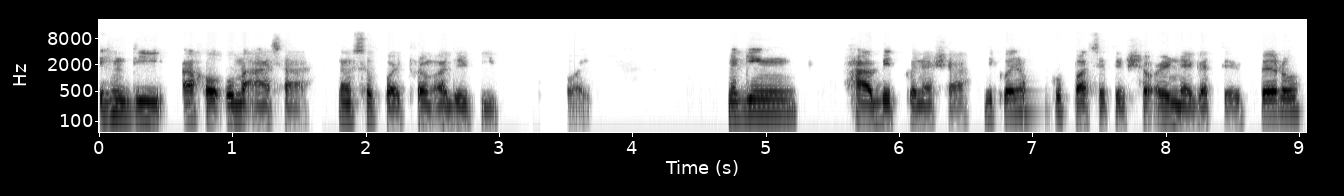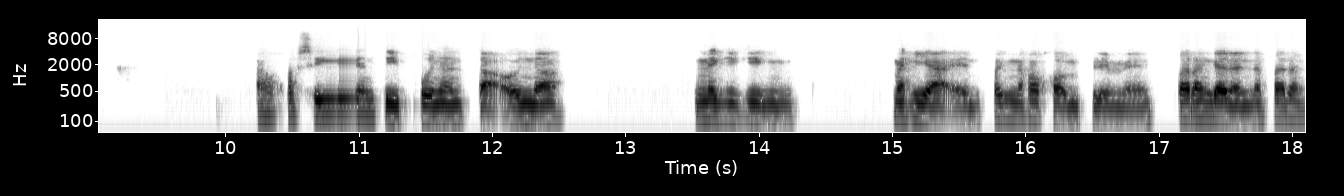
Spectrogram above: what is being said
hindi ako umaasa ng support from other people. Naging habit ko na siya. Hindi ko alam kung positive siya or negative. Pero, ako kasi yung tipo ng tao na nagiging mahiyain pag nako-compliment. Parang ganun na parang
